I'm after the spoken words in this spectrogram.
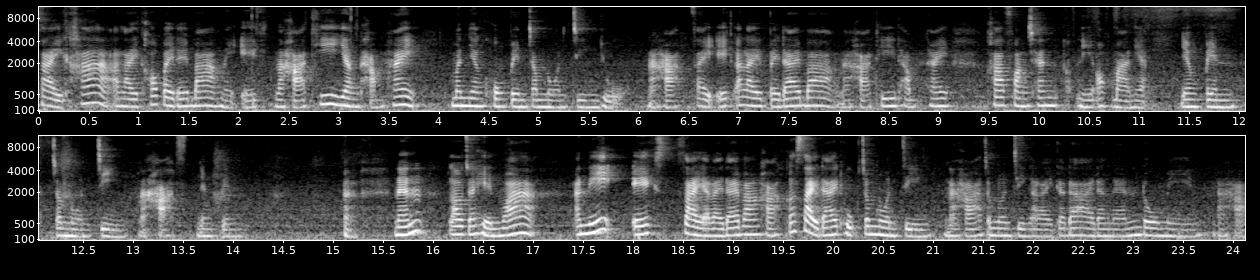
ใส่ค่าอะไรเข้าไปได้บ้างใน x นะคะ ที่ยังทำให้มันยังคงเป็นจำนวนจริงอยู่นะคะ ใส่ x อะไรไปได้บ้างนะคะ ที่ทำให้ค่าฟังก์ชันนี้ออกมาเนี่ย ยังเป็นจำนวนจริงนะคะ ยังเป็นอะนั้นเราจะเห็นว่า อันนี้ x ใส่อะไรได้บ้างคะ ก็ใส่ได้ทุกจำนวนจริงนะคะจำนวนจริงอะไรก็ได้ ดังนั้นโดเมนนะคะ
